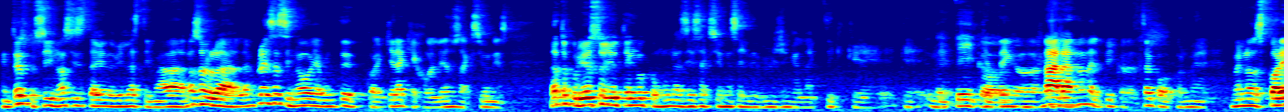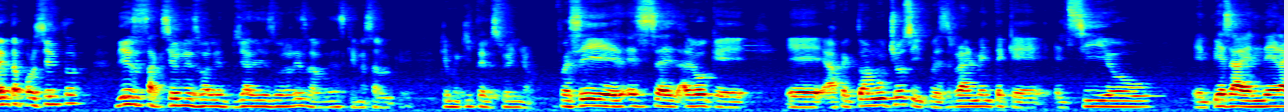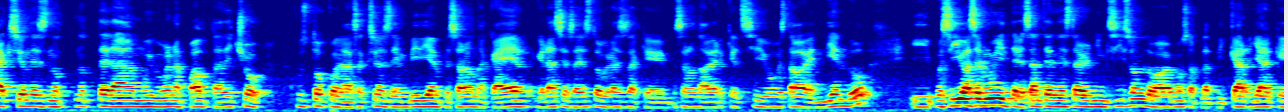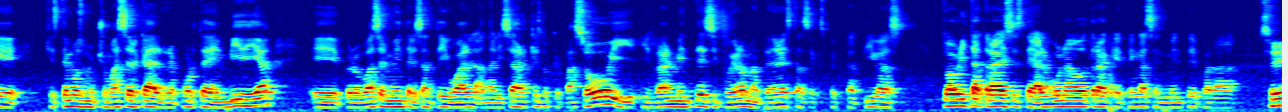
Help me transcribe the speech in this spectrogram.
Entonces, pues sí, ¿no? Sí se está viendo bien lastimada, no solo la, la empresa, sino obviamente cualquiera que holdea sus acciones. Dato curioso, yo tengo como unas 10 acciones ahí de Virgin Galactic que, que, en el pico. Que tengo. No, no, no en el pico, estoy como con menos 40%. 10 acciones valen pues ya 10 dólares, la verdad es que no es algo que, que me quite el sueño. Pues sí, es, es algo que eh, afectó a muchos y pues realmente que el CEO empieza a vender acciones no, no te da muy buena pauta. De hecho, justo con las acciones de Nvidia empezaron a caer gracias a esto, gracias a que empezaron a ver que el CEO estaba vendiendo y pues sí, va a ser muy interesante en esta earning season, lo vamos a platicar ya que, que estemos mucho más cerca del reporte de Nvidia. Eh, pero va a ser muy interesante igual analizar qué es lo que pasó y, y realmente si pudieron mantener estas expectativas. ¿Tú ahorita traes este, alguna otra que tengas en mente para... Sí,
